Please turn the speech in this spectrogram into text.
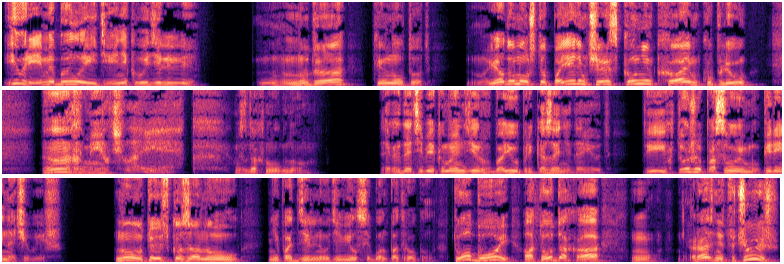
«И время было, и денег выделили». «Ну да», — кивнул тот. «Но я думал, что поедем через Колнингхайм, куплю». «Ах, мил человек», — вздохнул гном. «А когда тебе командир в бою приказания дает, ты их тоже по-своему переиначиваешь?» «Ну, ты сказанул», — неподдельно удивился Бон потрогал. «То бой, а то даха. Разницу чуешь?»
